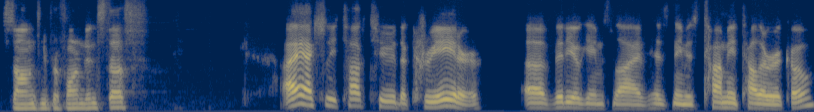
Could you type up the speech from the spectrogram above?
songs you performed and stuff? I actually talked to the creator of Video Games Live. His name is Tommy Tallarico.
